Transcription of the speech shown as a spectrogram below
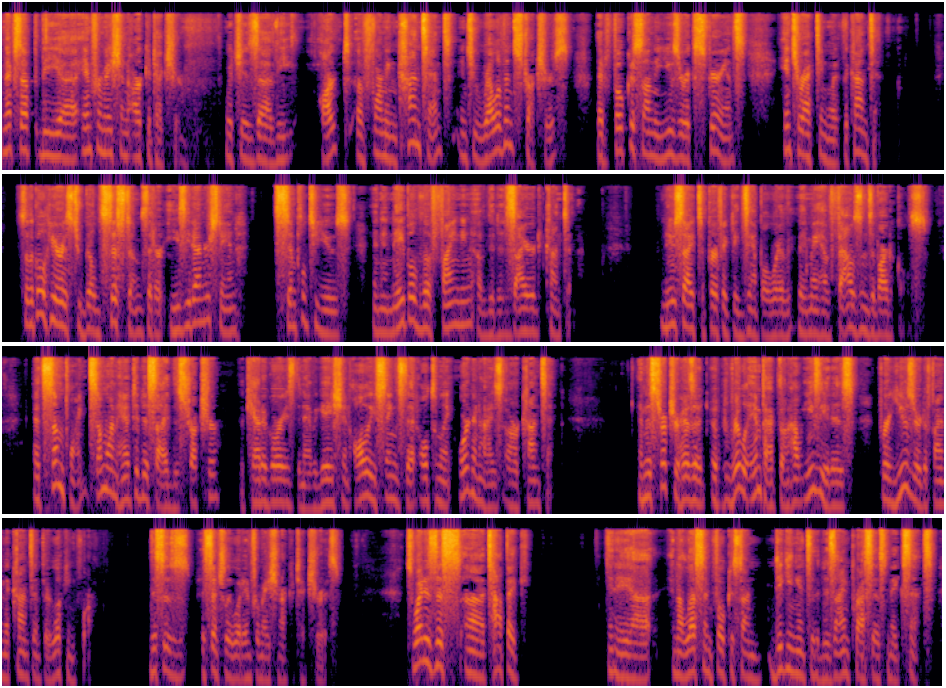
next up, the uh, information architecture, which is uh, the art of forming content into relevant structures that focus on the user experience interacting with the content. So the goal here is to build systems that are easy to understand, simple to use, and enable the finding of the desired content. News site's a perfect example where they may have thousands of articles. At some point, someone had to decide the structure, the categories, the navigation, all these things that ultimately organize our content. And this structure has a, a real impact on how easy it is for a user to find the content they're looking for. This is essentially what information architecture is. So why does this uh, topic in a, uh, in a lesson focused on digging into the design process make sense?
